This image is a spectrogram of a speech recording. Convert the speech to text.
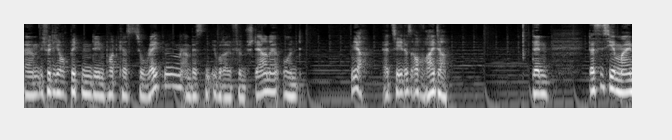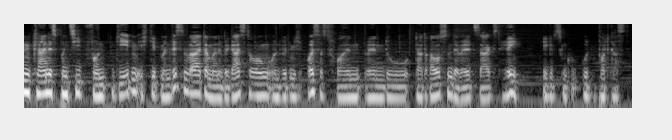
ähm, ich würde dich auch bitten, den Podcast zu raten, am besten überall fünf Sterne und ja, erzähl das auch weiter. Denn das ist hier mein kleines Prinzip von geben. Ich gebe mein Wissen weiter, meine Begeisterung und würde mich äußerst freuen, wenn du da draußen der Welt sagst, hey, hier gibt es einen guten Podcast.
